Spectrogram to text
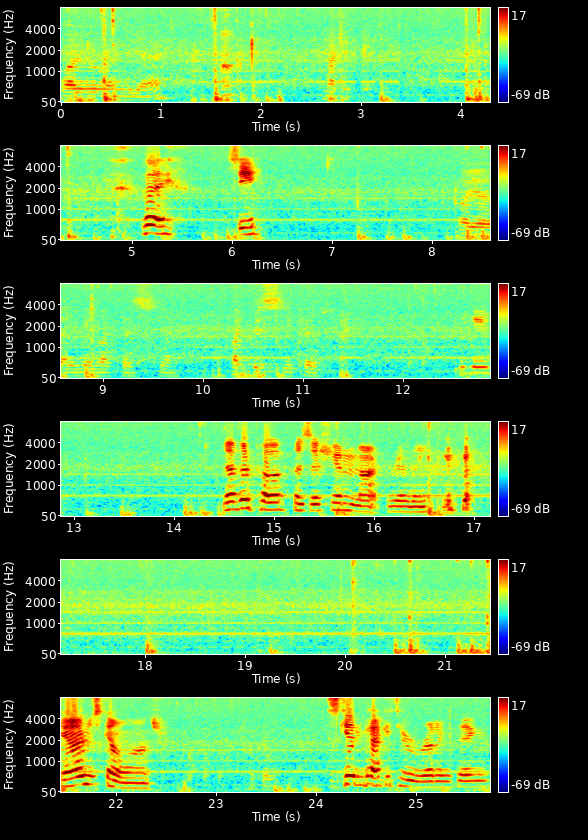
While you're in the air? Magic. But, see? Oh yeah, you mean like this, yeah. Like this you could. hmm Another po- position, not really. yeah, I'm just gonna launch. Just getting back into a running thing.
